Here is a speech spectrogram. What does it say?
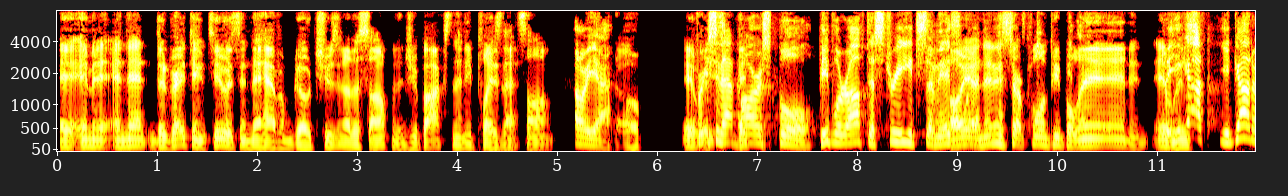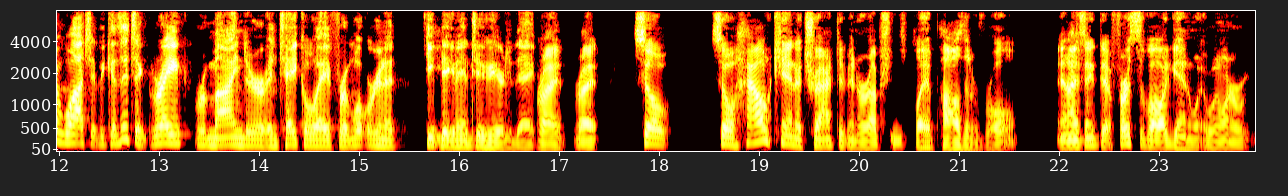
I mean, and then the great thing too is then they have him go choose another song from the jukebox and then he plays that song. Oh yeah. So it Pretty soon that bar is full. People are off the streets. I mean, oh yeah, and then they start pulling people in, and it was, you got you got to watch it because it's a great reminder and takeaway from what we're going to keep digging into here today. Right, right. So, so how can attractive interruptions play a positive role? And I think that first of all, again, we, we want to,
